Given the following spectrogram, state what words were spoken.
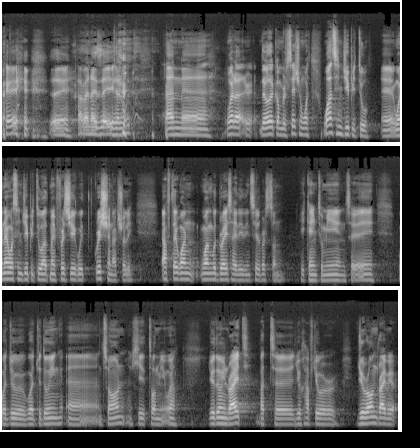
okay, uh, have a nice day, Helmut. and uh, what the other conversation was once in GP2 uh, when I was in GP2 at my first year with Christian actually. After one one good race I did in Silverstone, he came to me and said, hey, "What you what you doing?" Uh, and so on. And he told me, "Well, you're doing right, but uh, you have your your own driver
